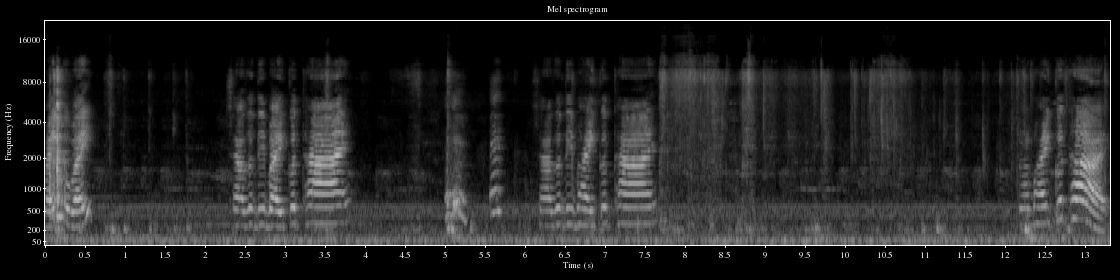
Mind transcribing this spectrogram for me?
Bấy cô bấy. Tragedy bấy cô thai. Tragedy bấy cô thai. তোমার cô কোথায়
